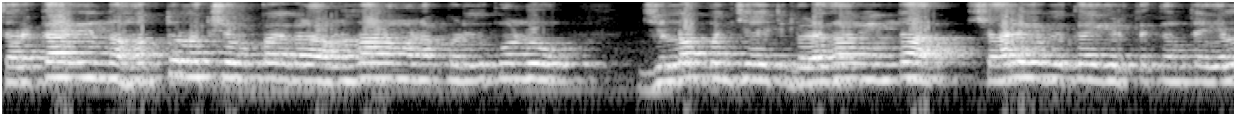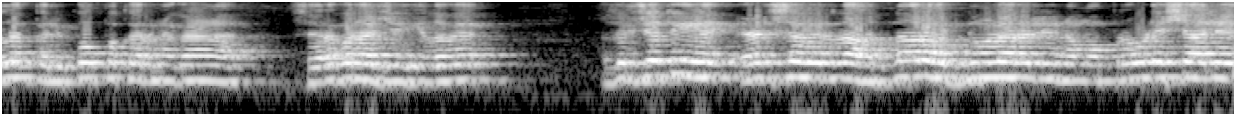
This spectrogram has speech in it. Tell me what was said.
ಸರ್ಕಾರದಿಂದ ಹತ್ತು ಲಕ್ಷ ರೂಪಾಯಿಗಳ ಅನುದಾನವನ್ನು ಪಡೆದುಕೊಂಡು ಜಿಲ್ಲಾ ಪಂಚಾಯತ್ ಬೆಳಗಾವಿಯಿಂದ ಶಾಲೆಗೆ ಬೇಕಾಗಿರ್ತಕ್ಕಂಥ ಎಲ್ಲ ಕಲಿಕೋಪಕರಣಗಳನ್ನ ಸರಬರಾಜಾಗಿದ್ದಾವೆ. ಅದರ ಜೊತೆಗೆ ಎರಡು ಸಾವಿರದ ಹದಿನಾರು, ಹದಿನೇಳರಲ್ಲಿ ನಮ್ಮ ಪ್ರೌಢಶಾಲೆ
